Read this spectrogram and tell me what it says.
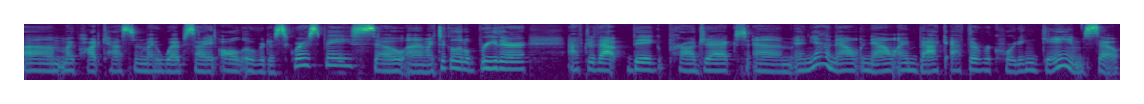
um, my podcast and my website all over to Squarespace. So um, I took a little breather after that big project, um, and yeah, now now I'm back at the recording game. So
